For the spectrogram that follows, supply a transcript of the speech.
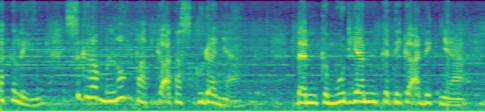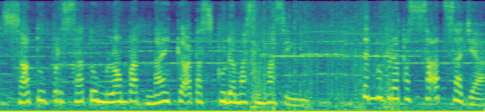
Raden Setakeling segera melompat ke atas kudanya. Dan kemudian ketika adiknya satu persatu melompat naik ke atas kuda masing-masing. Dan beberapa saat saja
